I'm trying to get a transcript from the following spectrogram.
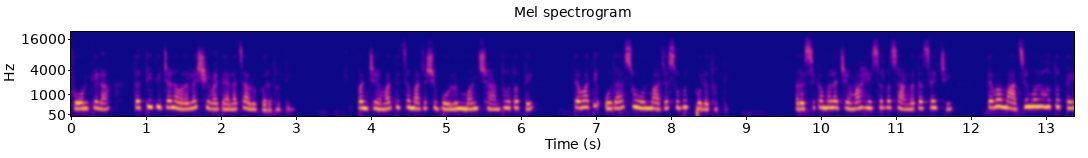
फोन केला तर ती तिच्या नवऱ्याला शिवाय द्यायला चालू करत होती. पण जेव्हा तिचं माझ्याशी बोलून मन शांत होत होते तेव्हा ती उदास होऊन माझ्यासोबत बोलत होती. रसिका मला जेव्हा हे सर्व सांगत असायची तेव्हा माझे मन होत होते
